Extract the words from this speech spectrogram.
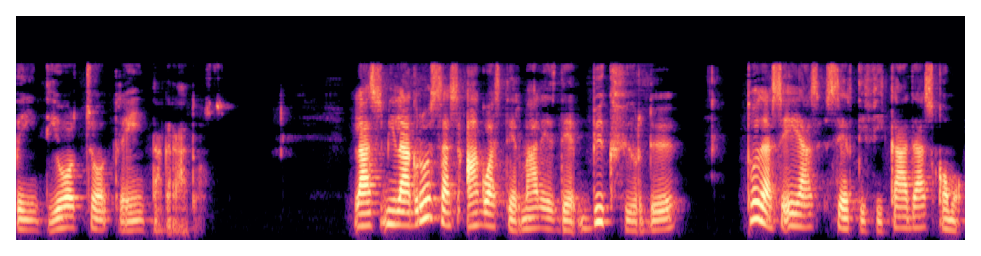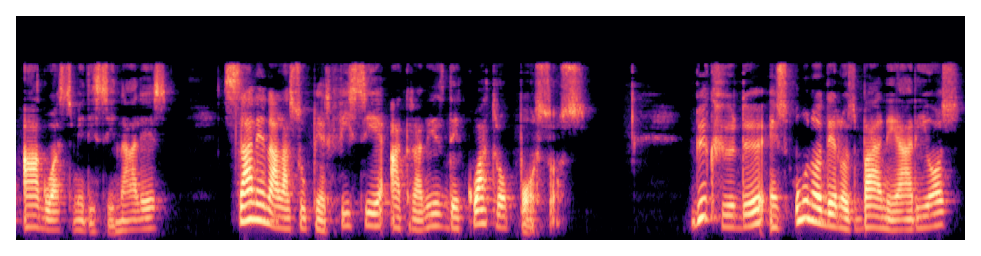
28-30 grados. Las milagrosas aguas termales de Büchfjorde, todas ellas certificadas como aguas medicinales, salen a la superficie a través de cuatro pozos. Bückfurde es uno de los balnearios,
